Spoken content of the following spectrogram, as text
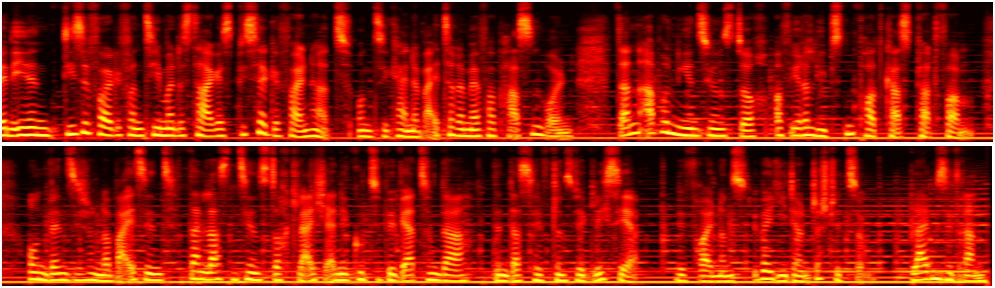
Wenn Ihnen diese Folge von Thema des Tages bisher gefallen hat und Sie keine weitere mehr verpassen wollen, dann abonnieren Sie uns doch auf Ihrer liebsten Podcast-Plattform. Und wenn Sie schon dabei sind, dann lassen Sie uns doch gleich eine gute Bewertung da, denn das hilft uns wirklich sehr. Wir freuen uns über jede Unterstützung. Bleiben Sie dran.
